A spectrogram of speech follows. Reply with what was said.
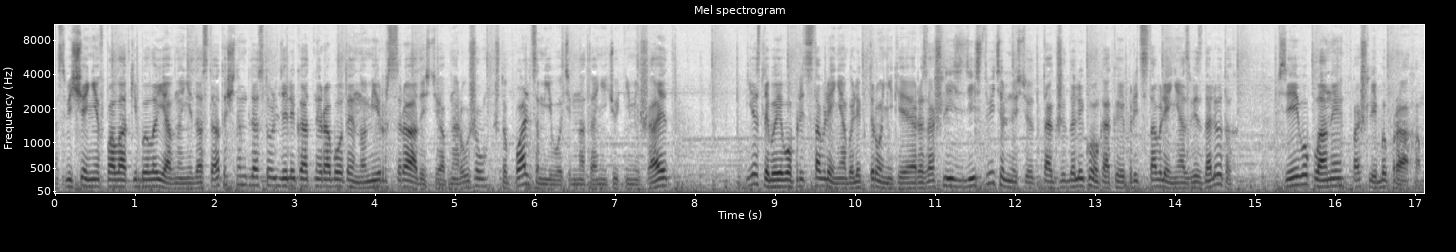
Освещение в палатке было явно недостаточным для столь деликатной работы, но Мир с радостью обнаружил, что пальцем его темнота ничуть не мешает. Если бы его представления об электронике разошлись с действительностью так же далеко, как и представления о звездолетах, все его планы пошли бы прахом.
